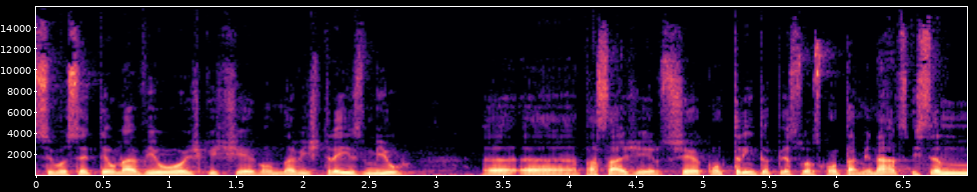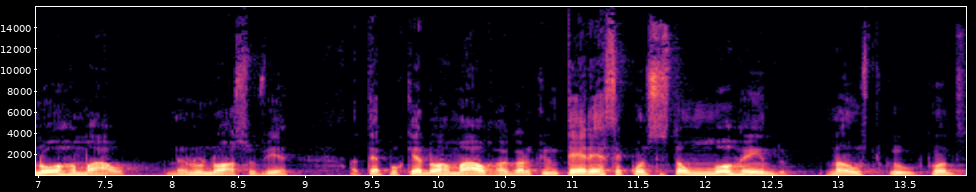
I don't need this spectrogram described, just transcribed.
Se você tem um navio hoje que chega, um navio de 3 mil uh, uh, passageiros, chega com 30 pessoas contaminadas, isso é normal, né, no nosso ver, até porque é normal. Agora, o que interessa é quantos estão morrendo, não quantos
